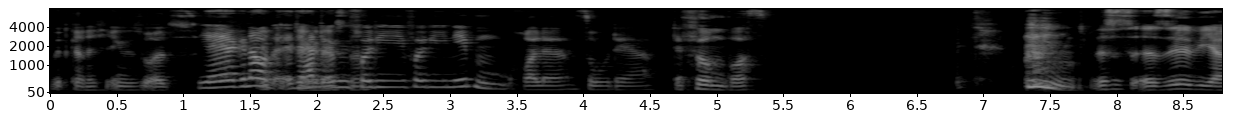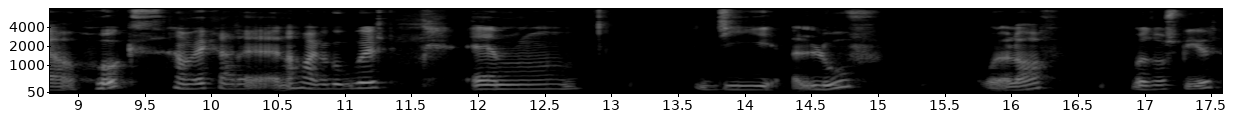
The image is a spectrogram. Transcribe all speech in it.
wird gar nicht irgendwie so als. Ja, ja, genau. Der hat irgendwie ne? voll die, voll die Nebenrolle, so der, der Firmenboss. das ist äh, Sylvia Hooks, haben wir gerade äh, nochmal gegoogelt. Ähm, die Louvre oder Love oder so spielt.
